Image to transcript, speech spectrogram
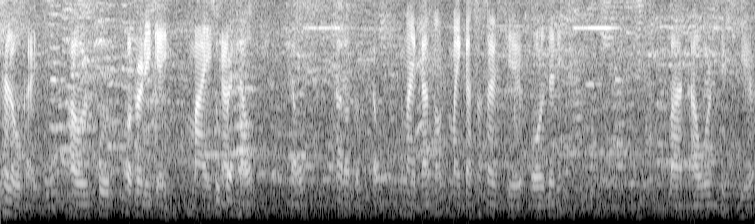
Hello guys, our food already came. My Super cousin, help, help, a lot of help. my cousin, my cousins are still ordering, but ours is here.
